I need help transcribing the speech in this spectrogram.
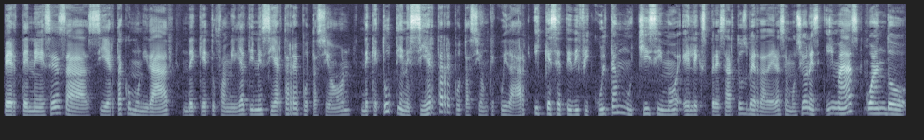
perteneces a cierta comunidad, de que tu familia tiene cierta reputación, de que tú tienes cierta reputación que cuidar y que se te dificulta muchísimo el expresar tus verdaderas emociones y más cuando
